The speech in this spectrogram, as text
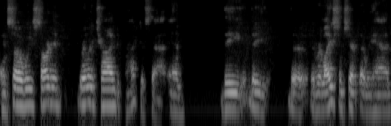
And so we started really trying to practice that. And the the the, the relationship that we had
